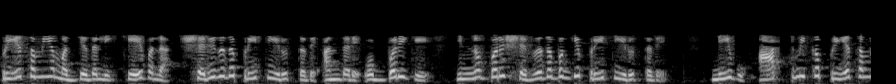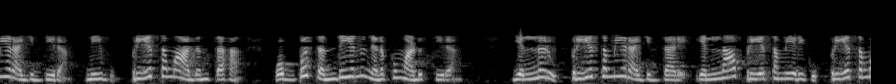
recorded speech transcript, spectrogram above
ಪ್ರಿಯತಮಿಯ ಮಧ್ಯದಲ್ಲಿ ಕೇವಲ ಶರೀರದ ಪ್ರೀತಿ ಇರುತ್ತದೆ. ಅಂದರೆ ಒಬ್ಬರಿಗೆ ಇನ್ನೊಬ್ಬರ ಶರೀರದ ಬಗ್ಗೆ ಪ್ರೀತಿ ಇರುತ್ತದೆ. ನೀವು ಆತ್ಮಿಕ ಪ್ರಿಯತಮಿಯರಾಗಿದ್ದೀರಾ? ನೀವು ಪ್ರಿಯತಮ ಆದಂತಹ ಒಬ್ಬ ತಂದೆಯನ್ನು ನೆನಪು ಮಾಡುತ್ತೀರಾ? ಎಲ್ಲರೂ ಪ್ರಿಯತಮಿಯರಾಗಿದ್ದಾರೆ. ಎಲ್ಲಾ ಪ್ರಿಯತಮಿಯರಿಗೂ ಪ್ರಿಯತಮ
